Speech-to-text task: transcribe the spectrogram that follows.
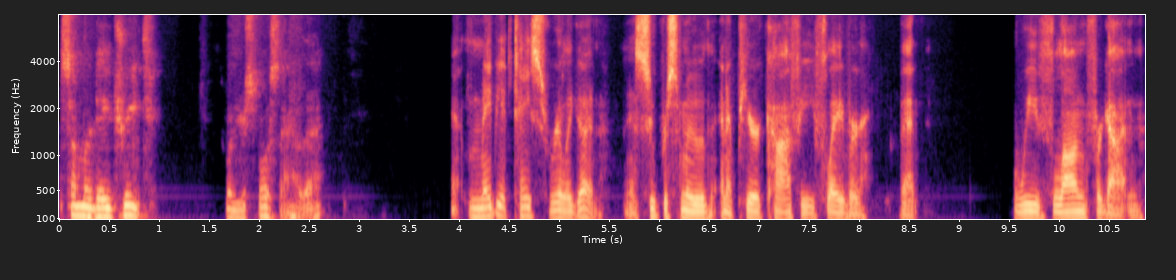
summer day treat when you're supposed to have that. Maybe it tastes really good. It's super smooth and a pure coffee flavor that we've long forgotten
